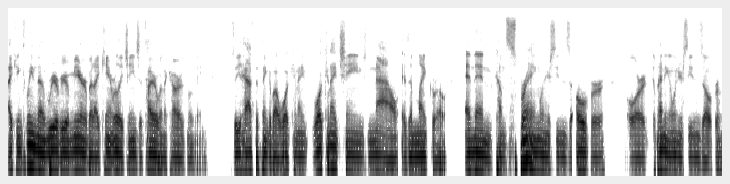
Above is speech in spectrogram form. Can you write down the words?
I can clean the rear view mirror, but I can't really change the tire when the car is moving. So you have to think about what can I what can I change now as a micro and then come spring when your season's over or depending on when your season's over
